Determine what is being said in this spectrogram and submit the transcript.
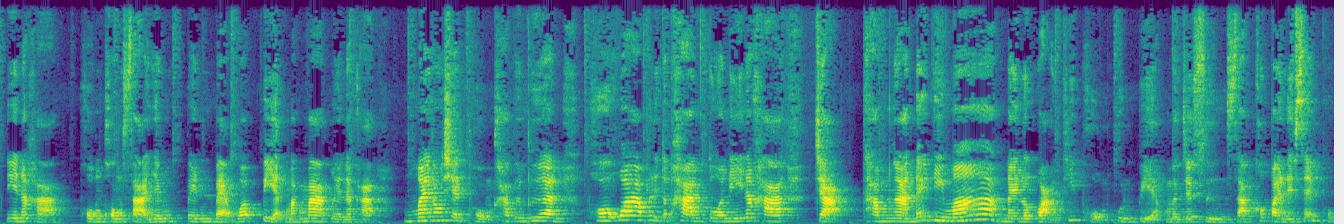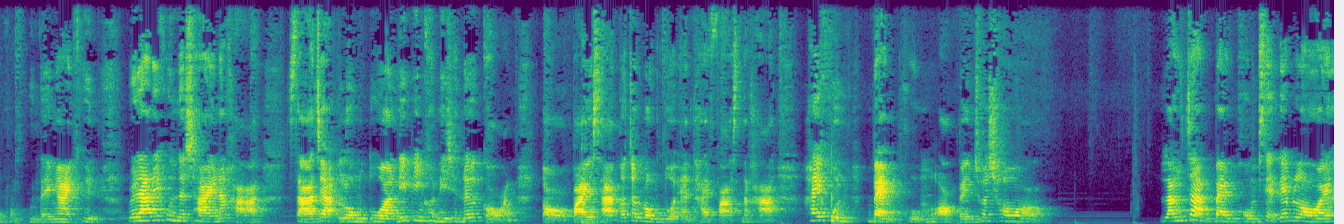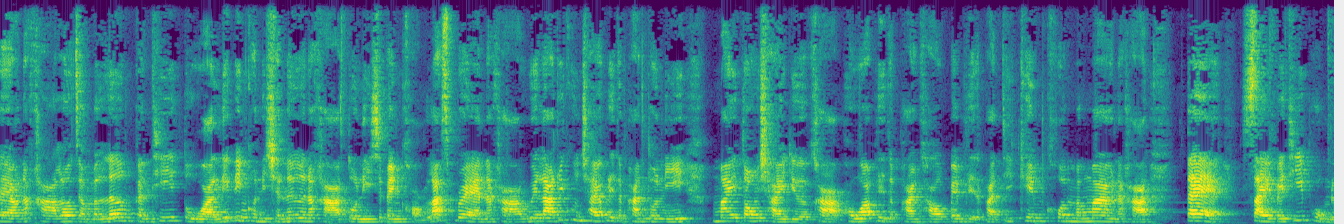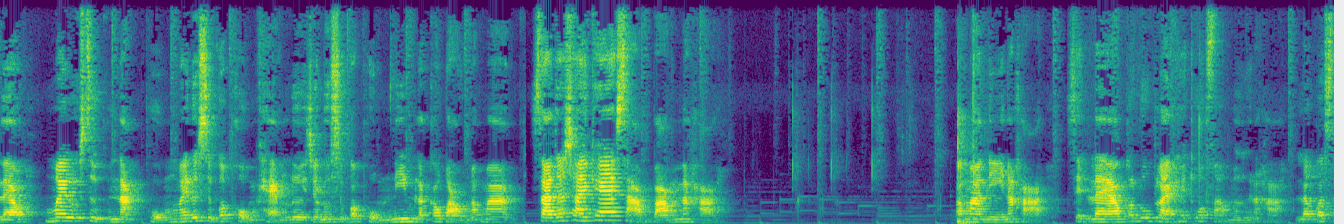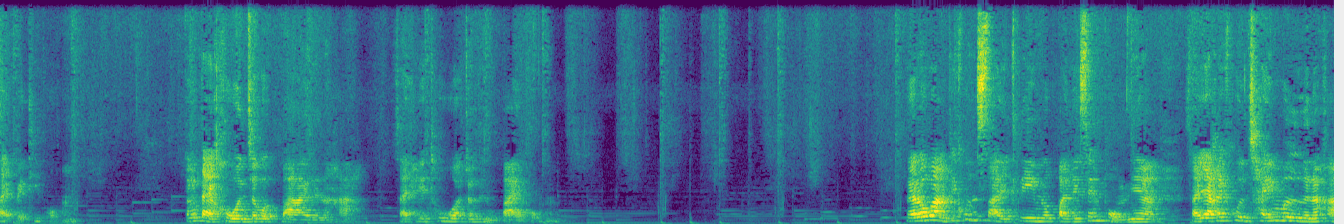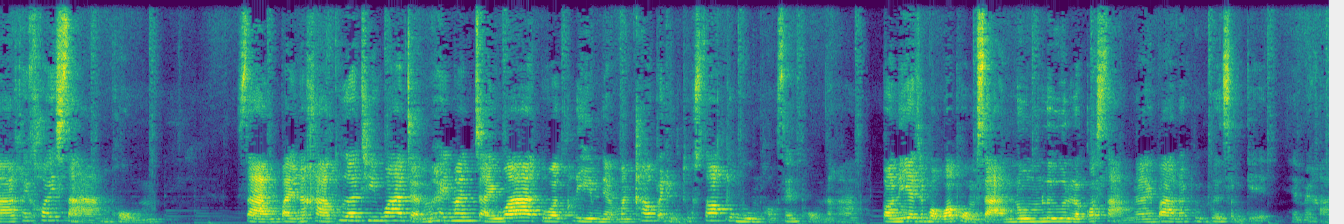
นี่นะคะ ผมของสายยังเป็นแบบว่าเปียกมากๆเลยนะคะ ไม่ต้องเช็ดผมค่ะเพื่อนๆ เพราะว่าผลิตภัณฑ์ตัวนี้นะคะ จะทำงานได้ดีมากในระหว่างที่ผมคุณเปียก มันจะซึมซับเข้าไปในเส้นผมของคุณได้ง่ายขึ้น เวลาที่คุณจะใช้นะคะ สาจะลงตัว Lip In Conditioner ก่อน ต่อไปสาก็จะลงตัว Anti Fast นะคะ ให้คุณแบ่งผมออกเป็นช่อๆ หลังจากแบ่งผมเสร็จเรียบร้อยแล้วนะคะ เราจะมาเริ่มกันที่ตัว Lip In Conditioner นะคะ ตัวนี้จะเป็นของ Last Brand นะคะ เวลาที่คุณใช้ผลิตภัณฑ์ตัวนี้ไม่ต้องใช้เยอะค่ะ เพราะว่าผลิตภัณฑ์เขาเป็นผลิตภัณฑ์ที่เข้มข้นมากๆนะคะ แต่ใส่ไปที่ผมแล้วไม่รู้สึกหนักผม ไม่รู้สึกว่าผมแข็งเลย จะรู้สึกว่าผมนิ่มแล้วก็เบามากๆสาจะใช้แค่ 3 ปั๊มนะคะ ประมาณนี้นะคะ เสร็จแล้วก็รูปลายให้ทั่วฝ่ามือนะคะ แล้วก็ใส่ไปที่ผม ตั้งแต่โคนจะหลดปลายเลยนะคะ ใส่ให้ทั่วจนถึงปลายผม ในระหว่างที่คุณใส่ครีมลงไปในเส้นผมเนี่ยสายอยากให้คุณใช้มือนะคะ ค่อยๆ สางผมสางไปนะคะ เพื่อที่ว่าจะไม่ให้มั่นใจว่าตัวครีมเนี่ยมันเข้าไปถึงทุกซอกทุกมุมของเส้นผมนะคะ ตอนนี้อยากจะบอกว่าผมสางนุ่มลื่นแล้วก็สางง่ายมากนะเพื่อนๆสังเกตเห็นไหมคะ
